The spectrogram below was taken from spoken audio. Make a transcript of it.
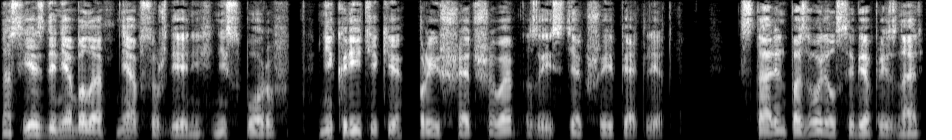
На съезде не было ни обсуждений, ни споров, ни критики происшедшего за истекшие пять лет. Сталин позволил себе признать,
